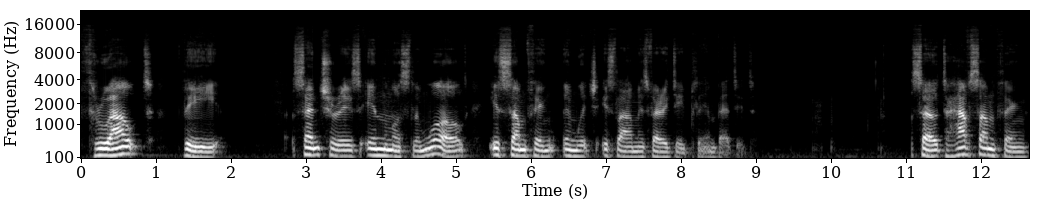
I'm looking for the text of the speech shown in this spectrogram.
throughout the centuries in the Muslim world is something in which Islam is very deeply embedded. So to have something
